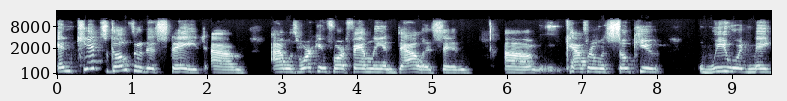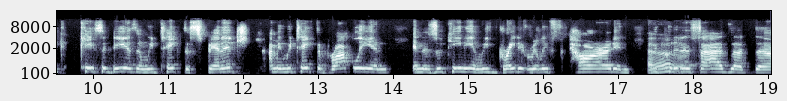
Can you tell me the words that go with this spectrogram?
and kids go through this stage. Um i was working for a family in dallas and um catherine was so cute we would make quesadillas and we'd take the spinach i mean we'd take the broccoli and and the zucchini and we grate it really hard and we put it Oh. inside the the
